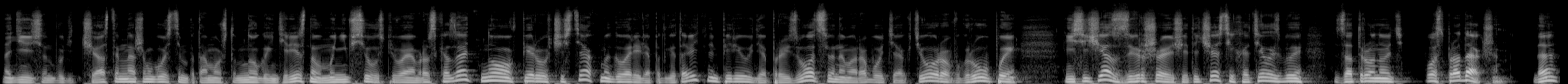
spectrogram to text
Надеюсь, он будет частым нашим гостем, потому что много интересного. Мы не все успеваем рассказать, но в первых частях мы говорили о подготовительном периоде, о производственном, о работе актеров, группы. И сейчас, в завершающей этой части, хотелось бы затронуть постпродакшн. Да?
